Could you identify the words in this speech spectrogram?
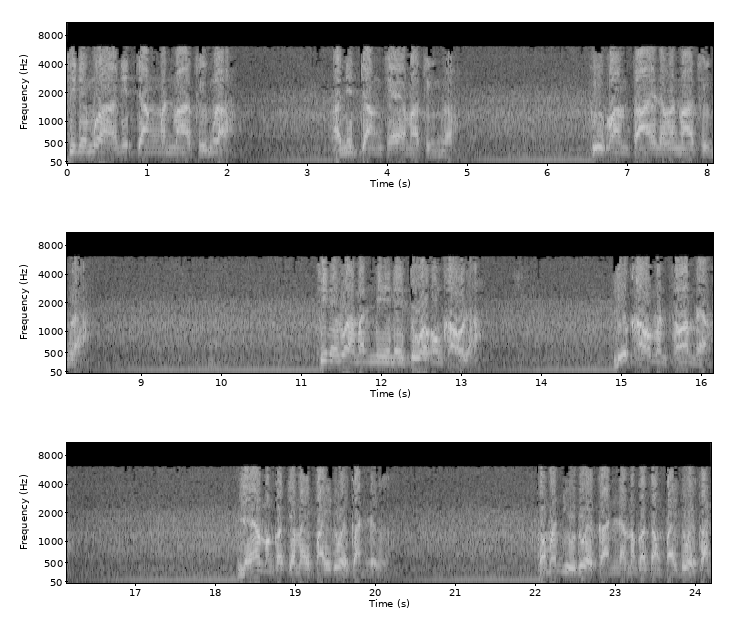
ที่ในเมื่ออนิจจังมันมาถึงล่ะอนิจจังแค่มาถึงล่ะ คือความตายแล้วมันมาถึงล่ะ ที่ในเมื่อมันมีในตัวของเขาล่ะหรือเขามันพร้อมแล้ว แล้วมันก็จะไม่ไปด้วยกันเลยก็มันอยู่ด้วยกันแล้วมันก็ต้องไปด้วยกัน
